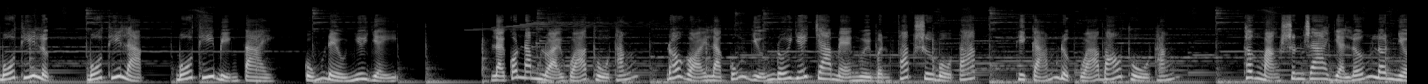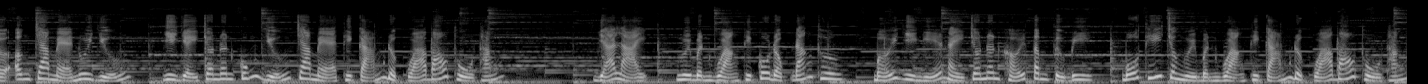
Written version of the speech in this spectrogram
bố thí lực, bố thí lạc, bố thí biện tài cũng đều như vậy. Lại có năm loại quả thù thắng, đó gọi là cúng dưỡng đối với cha mẹ người bệnh pháp sư bồ tát, thì cảm được quả báo thù thắng. Thân mạng sinh ra và lớn lên nhờ ân cha mẹ nuôi dưỡng, vì vậy cho nên cúng dưỡng cha mẹ thì cảm được quả báo thù thắng. Giả lại, người bệnh hoạn thì cô độc đáng thương, bởi vì nghĩa này cho nên khởi tâm từ bi bố thí cho người bệnh hoạn thì cảm được quả báo thù thắng.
